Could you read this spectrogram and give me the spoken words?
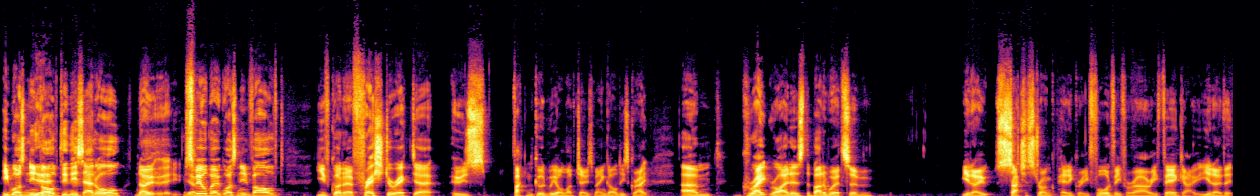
He wasn't Yeah. involved in this at all. No, uh, Spielberg wasn't involved. You've got a fresh director who's fucking good. We all love James Mangold. He's great. Um, great writers. The Butterworths are, you know, such a strong pedigree. Ford v Ferrari, fair go. You know, the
